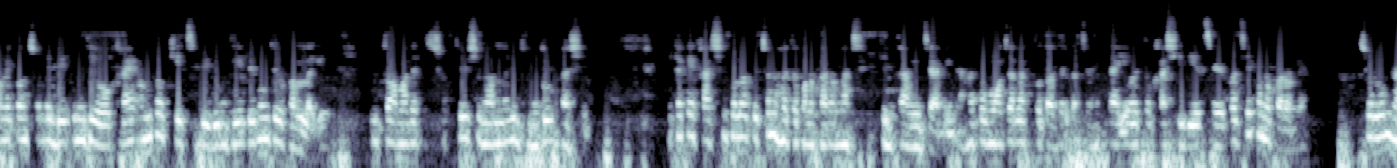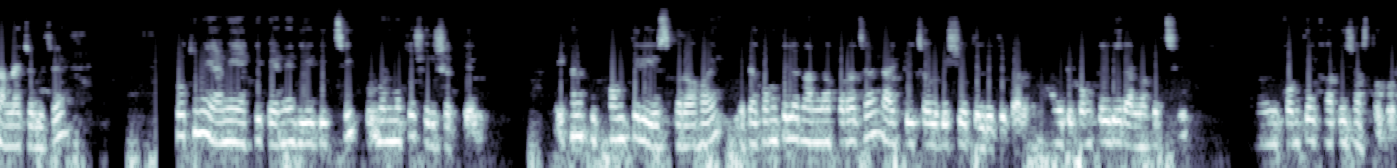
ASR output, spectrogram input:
অনেক অঞ্চলে বেগুন দিয়েও খায়, আমরাও খেয়েছি বেগুন দিয়ে, বেগুন দিয়েও ভালো লাগে। কিন্তু আমাদের সবচেয়ে বেশি ভালো লাগে ধুন্দুল খাসি। এটাকে খাসি বলার পেছনে হয়তো কোনো কারণ আছে, কিন্তু আমি জানি না। হয়তো মজা লাগতো তাদের কাছে, তাই হয়তো খাসি দিয়েছে বা যে কোনো কারণে। চলুন রান্নায় চলে যাই। প্রথমে আমি একটি প্যানে দিয়ে দিচ্ছি পরিমাণ মতো সরিষার তেল। এখানে খুব কম তেল ইউজ করা হয়। এটা কম তেলে রান্না করা যায়, আর একটু হলে বেশিও তেল দিতে পারেন। আমি একটু কম তেল দিয়ে রান্না করছি কম তেল খাওয়াটাই স্বাস্থ্যকর।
